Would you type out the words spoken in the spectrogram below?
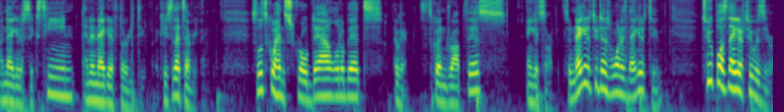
a negative 16, and a negative 32. Okay, so that's everything. So let's go ahead and scroll down a little bit. Okay, so let's go ahead and drop this and get started. So negative 2 times 1 is negative 2. 2 plus negative 2 is 0.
